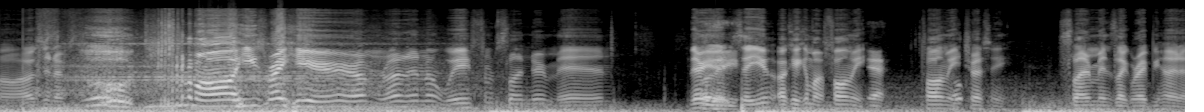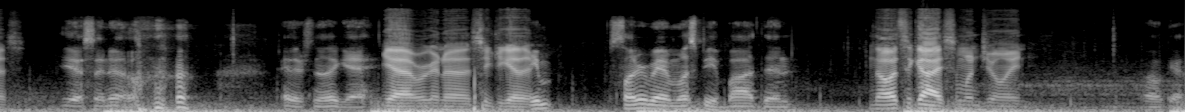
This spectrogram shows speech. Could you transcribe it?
Oh, I was in a. Oh, he's right here. I'm running away from Slender Man. There Oh, you go. Is that you? Okay, come on, follow me. Yeah. Follow me. Oh. Trust me. Slender Man's like right behind us. Yes, I know. hey, there's another guy. Yeah, we're gonna stick together. He, Slender Man must be a bot then. No, it's a guy. Someone joined. Oh, okay.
